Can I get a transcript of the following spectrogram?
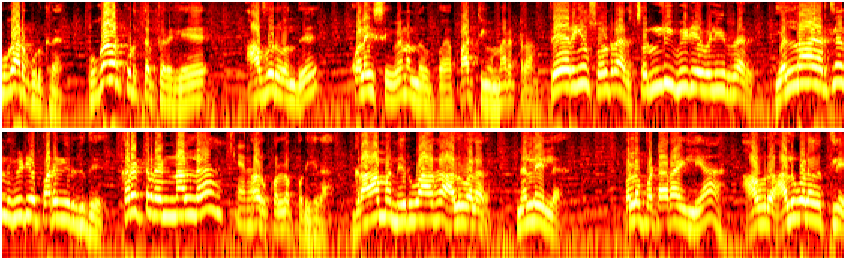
புகார் கொடுக்குறாரு. புகார் கொடுத்த பிறகு அவர் வந்து கொலை செய்வேன் அந்த பார்ட்டிங்க மிரட்டுறாங்க. பேரையும் சொல்றாரு சொல்லி வீடியோ வெளியிடுறாரு. எல்லா இடத்துலயும் அந்த வீடியோ பரவி இருக்குது. கரெக்டா ரெண்டு நாள்ல அவர் கொல்லப்படுகிறார். கிராம நிர்வாக அலுவலர் நெல்லையில. கொல்லப்பட்டாரா இல்லையா? அவர் அலுவலகத்திலே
